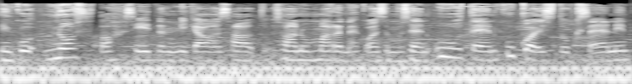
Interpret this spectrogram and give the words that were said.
niin kuin nosto siitä, mikä on saatu, saanut marimekkoon semmoiseen uuteen kukoistukseen, niin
